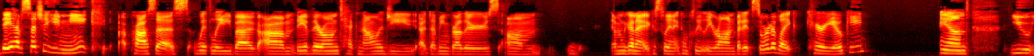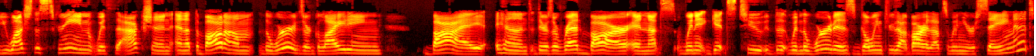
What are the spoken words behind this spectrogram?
they have such a unique uh, process with Ladybug. Um, they have their own technology at Dubbing Brothers. Um, I'm gonna explain it completely wrong, but it's sort of like karaoke, and you you watch the screen with the action and at the bottom the words are gliding by and there's a red bar and that's when it gets to the when the word is going through that bar that's when you're saying it.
